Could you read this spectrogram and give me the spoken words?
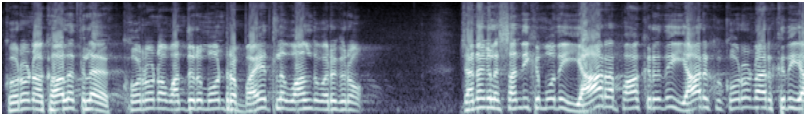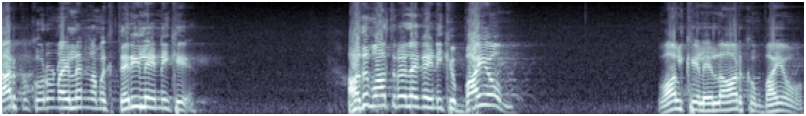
கொரோனா காலத்துல கொரோனா வந்துருமோன்ற பயத்துல வாழ்ந்து வருகிறோம். ஜனங்களை சந்திக்கும் போது யாரை பார்க்கறது யாருக்கு கொரோனா இருக்குது யாருக்கு கொரோனா இல்லைன்னு நமக்கு தெரியல இன்னைக்கு. அது மாத்திரம் இல்லைங்க இன்னைக்கு பயம். வாழ்க்கையில எல்லாருக்கும் பயம்.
